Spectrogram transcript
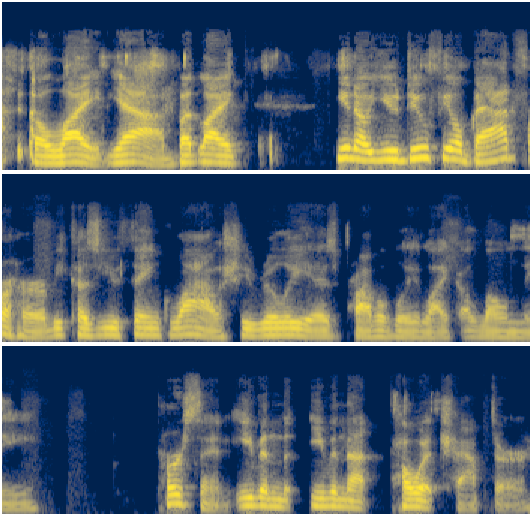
the light yeah but like you know you do feel bad for her because you think wow she really is probably like a lonely person even even that poet chapter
